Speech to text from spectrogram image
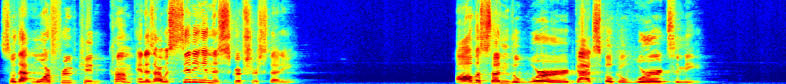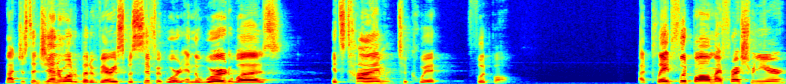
so that more fruit could come. And as I was sitting in this scripture study, all of a sudden the word, God spoke a word to me. Not just a general but a very specific word. And the word was, it's time to quit football. I'd played football my freshman year.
